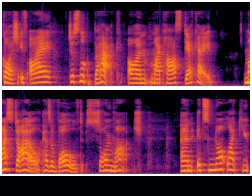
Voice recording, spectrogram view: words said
Gosh, if I just look back on my past decade, my style has evolved so much. And it's not like you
